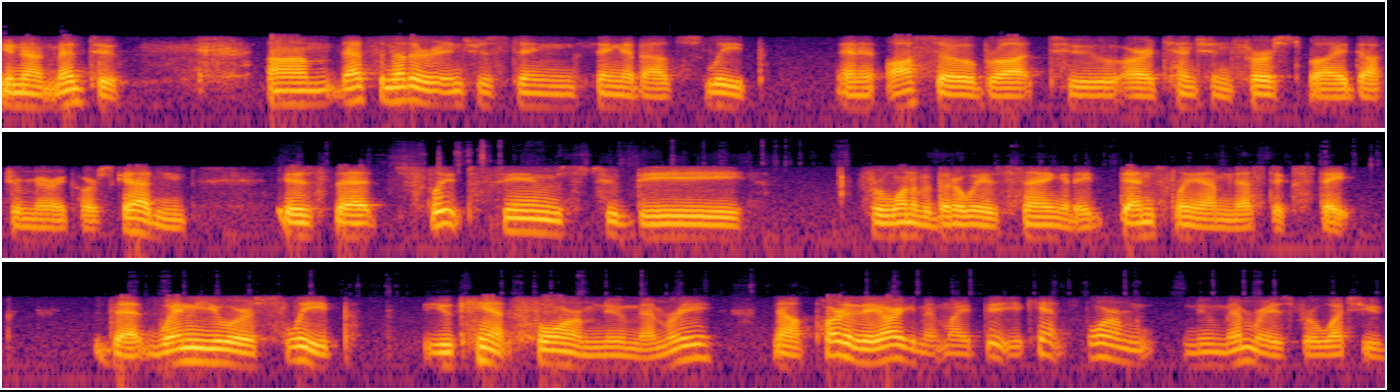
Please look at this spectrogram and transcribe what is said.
you're not meant to. Um, that's another interesting thing about sleep, and it also brought to our attention first by Dr. Mary Carskadon, is that sleep seems to be for want of a better way of saying it, a densely amnestic state. That when you are asleep, you can't form new memory. Now, part of the argument might be you can't form new memories for what you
